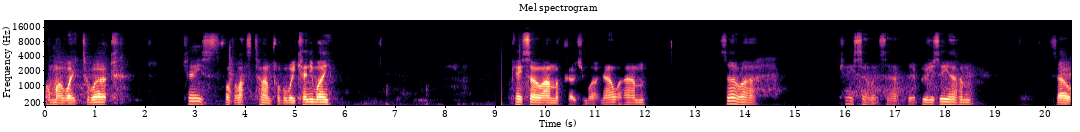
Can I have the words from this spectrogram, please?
on my way to work. Okay, for the last time for the week anyway. Okay, so I'm approaching work now. Um, so, uh, okay, so it's a bit breezy. Um, so,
